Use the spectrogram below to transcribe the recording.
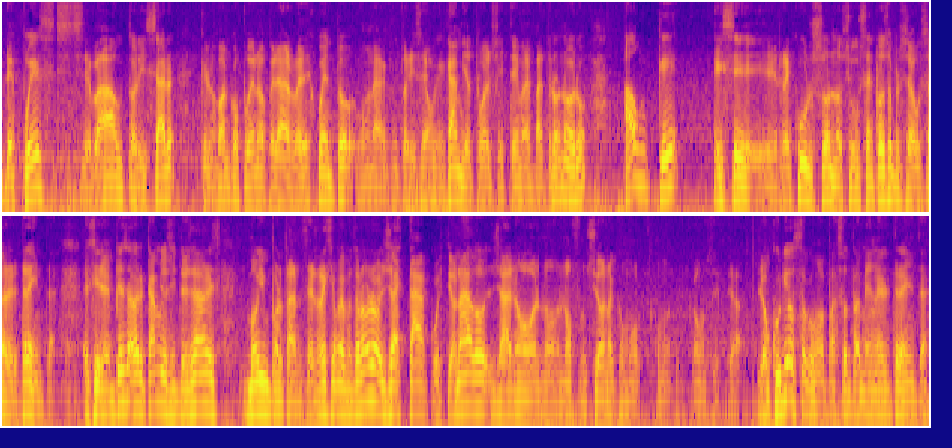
Después se va a autorizar que los bancos pueden operar redescuento, una autorización que cambia todo el sistema de patrón oro, aunque ese eh, recurso no se usa entonces, pero se va a usar el 30. Es decir, empieza a haber cambios institucionales muy importantes. El régimen de oro ya está cuestionado, ya no, no, no funciona como, como, se esperaba. Lo curioso, como pasó también en el 30,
